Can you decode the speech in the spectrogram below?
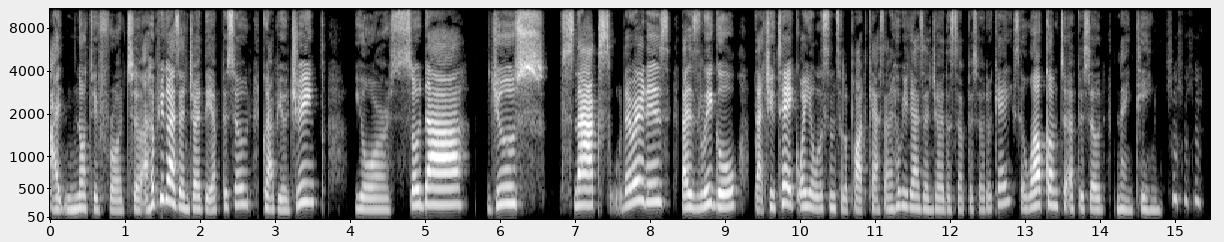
i'm not a fraud. So i hope you guys enjoyed the episode. Grab your drink your soda juice snacks whatever it is that is legal that you take when you listen to the podcast and i hope you guys enjoy this episode okay? So welcome to episode 19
